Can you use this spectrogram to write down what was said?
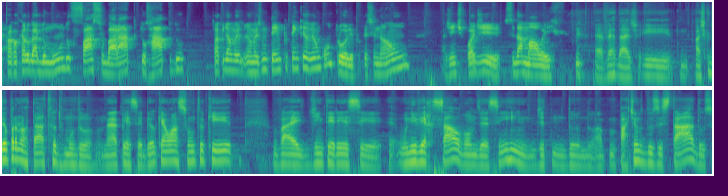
para qualquer lugar do mundo, fácil, barato, rápido. Só que ao mesmo tempo tem que haver um controle, porque senão a gente pode se dar mal aí. É verdade. E acho que deu para notar, todo mundo né, percebeu que é um assunto que vai de interesse universal, vamos dizer assim, de, do, do, partindo dos estados,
